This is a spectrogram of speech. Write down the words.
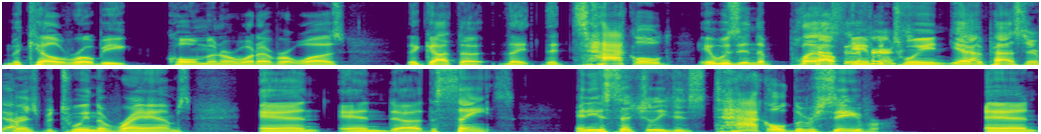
Mikel Robey Coleman or whatever it was. They got the they, they tackled. It was in the playoff Pass game between yeah, Yeah, the pass yeah. interference between the Rams and and uh, the Saints, and he essentially just tackled the receiver, and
